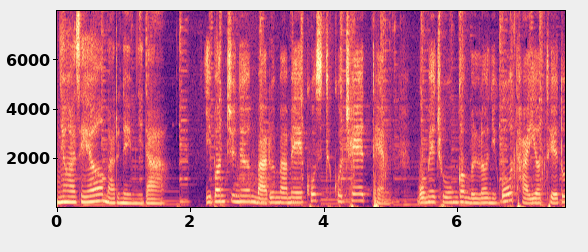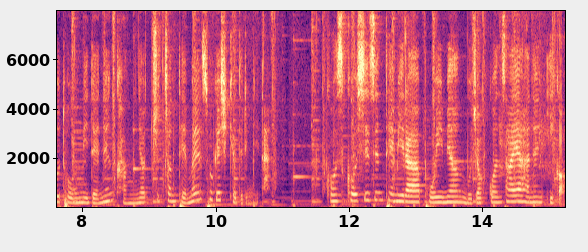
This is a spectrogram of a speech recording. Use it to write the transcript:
안녕하세요. 마르네입니다. 이번 주는 마루맘의 코스트코 최애템, 몸에 좋은 건 물론이고 다이어트에도 도움이 되는 강력 추천템을 소개시켜 드립니다. 코스코 시즌템이라 보이면 무조건 사야 하는 이것.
